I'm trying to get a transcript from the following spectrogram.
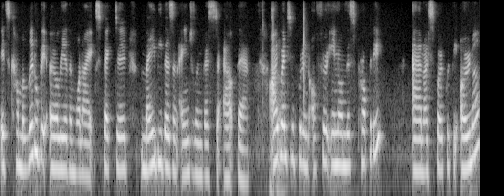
It's come a little bit earlier than what I expected. Maybe there's an angel investor out there. Okay. I went and put an offer in on this property and I spoke with the owner,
